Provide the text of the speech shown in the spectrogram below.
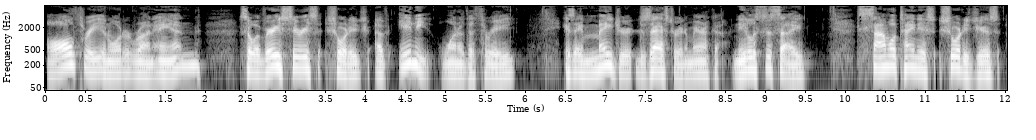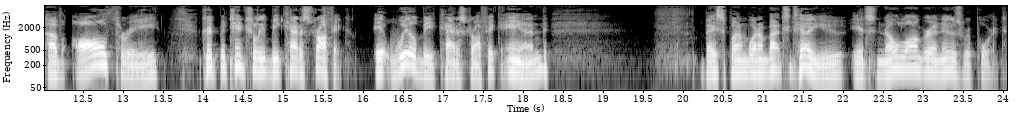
all three in order to run, and so a very serious shortage of any one of the three is a major disaster in America. Needless to say, simultaneous shortages of all three could potentially be catastrophic. It will be catastrophic, and based upon what I'm about to tell you, it's no longer a news report.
